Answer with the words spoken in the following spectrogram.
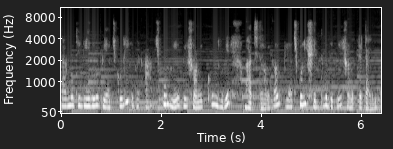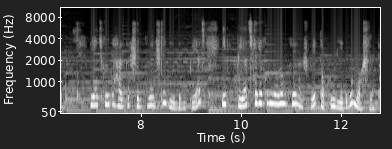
তার মধ্যে দিয়ে দেবো পেঁয়াজ কলি এবার আঁচ কমিয়ে বেশ অনেকক্ষণ ধরে ভাজতে হবে, কারণ পেঁয়াজ কলি সেদ্ধ হতে বেশ অনেকটা টাইম লাগে পেঁয়াজ কলিটা হালকা সেদ্ধ হয়ে আসলে দিয়ে দেবো পেঁয়াজ। এই পেঁয়াজটা যখন নরম হয়ে আসবে, তখন দিয়ে দেবো মশলাটা।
